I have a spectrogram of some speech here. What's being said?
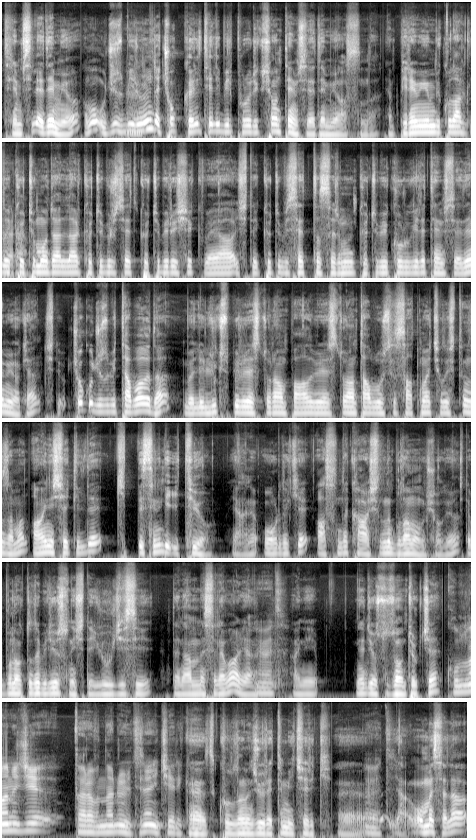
temsil edemiyor. Ama ucuz bir evet. ürün de çok kaliteli bir prodüksiyon temsil edemiyor aslında. Yani premium bir kulaklığı, Süper kötü modeller, kötü bir set, kötü bir ışık veya işte kötü bir set tasarımı, kötü bir kurgu ile temsil edemiyorken işte çok ucuz bir tabağı da böyle lüks bir restoran, pahalı bir restoran tablosu satmaya çalıştığın zaman aynı şekilde kitlesini de itiyor. Yani oradaki aslında karşılığını bulamamış oluyor. İşte bu noktada biliyorsun işte UGC denen mesele var ya. Evet. Hani ne diyorsun son Türkçe? Kullanıcı tarafından üretilen içerik. Evet, kullanıcı üretimi içerik. Ee, evet. Yani o mesela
